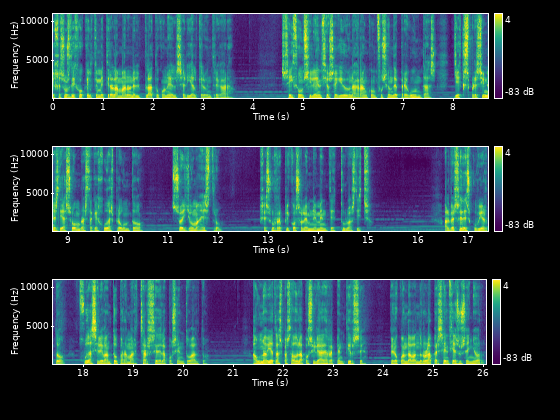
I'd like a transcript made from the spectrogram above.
y Jesús dijo que el que metiera la mano en el plato con él sería el que lo entregara. Se hizo un silencio seguido de una gran confusión de preguntas y expresiones de asombro hasta que Judas preguntó, ¿Soy yo, maestro? Jesús replicó solemnemente, Tú lo has dicho. Al verse descubierto, Judas se levantó para marcharse del aposento alto. Aún había traspasado la posibilidad de arrepentirse, pero cuando abandonó la presencia de su Señor,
